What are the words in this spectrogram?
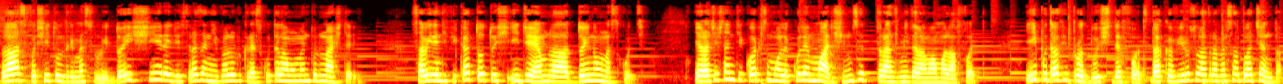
la sfârșitul trimestrului 2 și înregistrează niveluri crescute la momentul nașterii. S-au identificat totuși IgM la doi nou născuți iar acești anticorpi sunt molecule mari și nu se transmit de la mamă la făt. Ei puteau fi produși de făt dacă virusul a traversat placenta.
